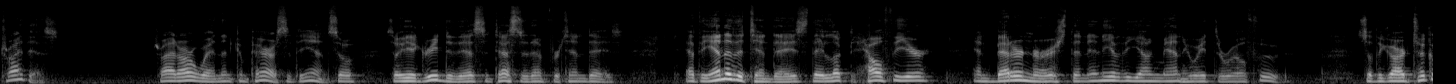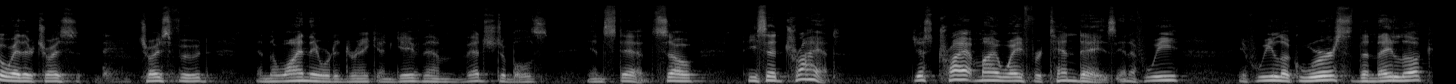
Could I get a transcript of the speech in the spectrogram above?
try this. Try it our way and then compare us at the end. So, so he agreed to this and tested them for 10 days. At the end of the 10 days, they looked healthier and better nourished than any of the young men who ate the royal food. So the guard took away their choice, choice food and the wine they were to drink and gave them vegetables instead. So he said, Try it. Just try it my way for 10 days. And if we if we look worse than they look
